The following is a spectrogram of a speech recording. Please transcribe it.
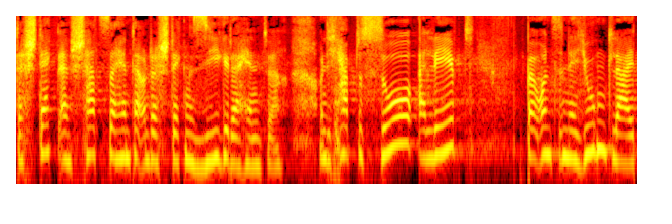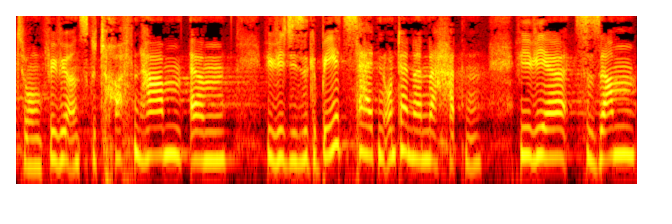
Da steckt ein Schatz dahinter und da stecken Siege dahinter. Und ich habe das so erlebt bei uns in der Jugendleitung, wie wir uns getroffen haben, ähm, wie wir diese Gebetszeiten untereinander hatten, wie wir zusammen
